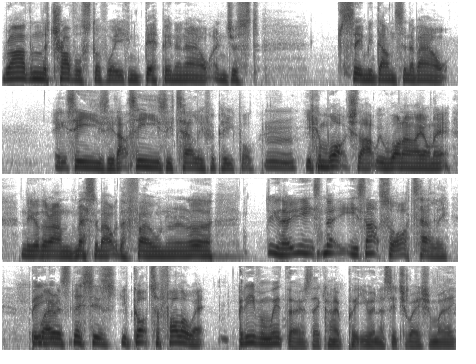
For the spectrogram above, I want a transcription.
rather than the travel stuff where you can dip in and out and just see me dancing about. It's easy. That's easy telly for people. Mm. You can watch that with one eye on it and the other hand messing about with the phone and another. You know, it's it's that sort of telly. But Whereas this is, you've got to follow it. But even with those, they kind of put you in a situation where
